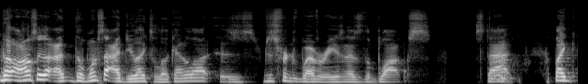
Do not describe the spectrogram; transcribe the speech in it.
no, honestly, I, the one that I do like to look at a lot is just for whatever reason is the blocks stat. Like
